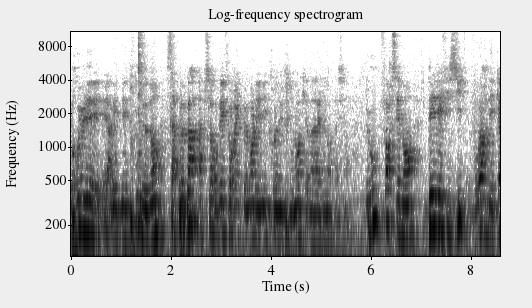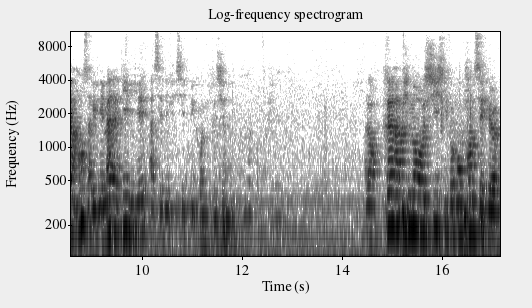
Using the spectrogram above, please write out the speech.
brûlée avec des trous dedans, ça ne peut pas absorber correctement les micronutriments qu'il y a dans l'alimentation. D'où forcément des déficits, voire des carences avec des maladies liées à ces déficits micronutritionnels. Alors, très rapidement aussi, ce qu'il faut comprendre, c'est que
